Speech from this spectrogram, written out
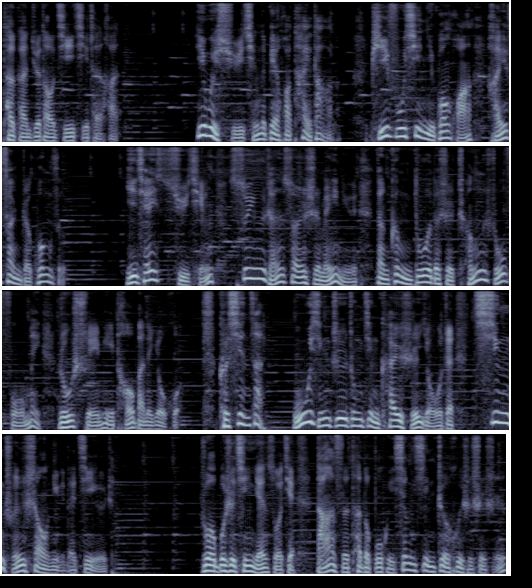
她感觉到极其震撼，因为许晴的变化太大了，皮肤细腻光滑，还泛着光泽。以前许晴虽然算是美女，但更多的是成熟妩媚，如水蜜桃般的诱惑，可现在。无形之中，竟开始有着清纯少女的气质。若不是亲眼所见，打死他都不会相信这会是事实。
